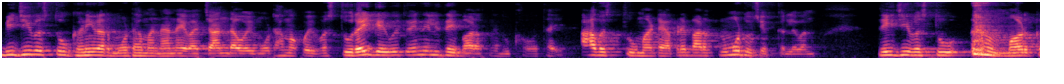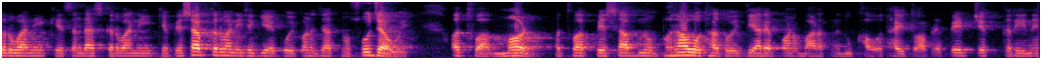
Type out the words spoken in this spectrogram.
બીજી વસ્તુ, ઘણીવાર મોઢામાં નાના એવા ચાંદા હોય, મોઢામાં કોઈ વસ્તુ રહી ગઈ હોય તો એને લીધે બાળકને દુખાવો થાય. આ વસ્તુ માટે આપણે બાળકનું મોઢું ચેક કરી લેવાનું. ત્રીજી વસ્તુ મળ કરવાની કે સંડાસ કરવાની કે પેશાબ કરવાની જગ્યાએ કોઈ પણ જાતનો સોજા હોય અથવા મળ અથવા પેશાબનો ભરાવો થતો હોય ત્યારે પણ બાળકને દુખાવો થાય તો આપણે પેટ ચેક કરીને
